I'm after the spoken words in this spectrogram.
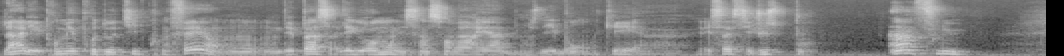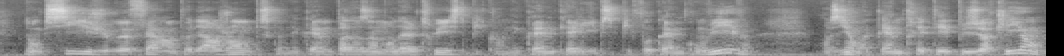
Là, les premiers prototypes qu'on fait, on, on, dépasse allègrement les 500 variables. On se dit, bon, ok, euh, et ça, c'est juste pour un flux. Donc, si je veux faire un peu d'argent, parce qu'on n'est quand même pas dans un monde altruiste, puis qu'on est quand même calypse, puis il faut quand même qu'on vive, on se dit, on va quand même traiter plusieurs clients.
